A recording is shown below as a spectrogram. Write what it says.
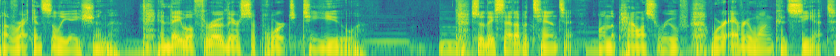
of reconciliation, and they will throw their support to you. So they set up a tent on the palace roof where everyone could see it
